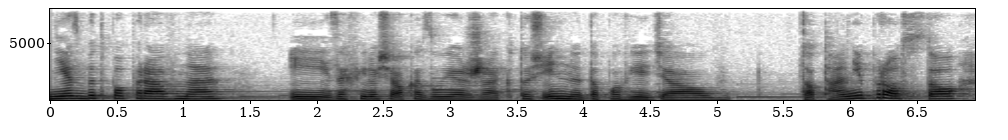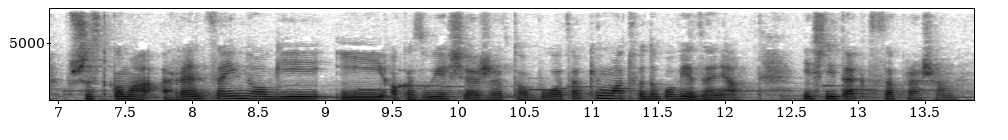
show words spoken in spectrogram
niezbyt poprawne i za chwilę się okazuje, że ktoś inny to powiedział totalnie prosto, wszystko ma ręce i nogi i okazuje się, że to było całkiem łatwe do powiedzenia. Jeśli tak, to zapraszam.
